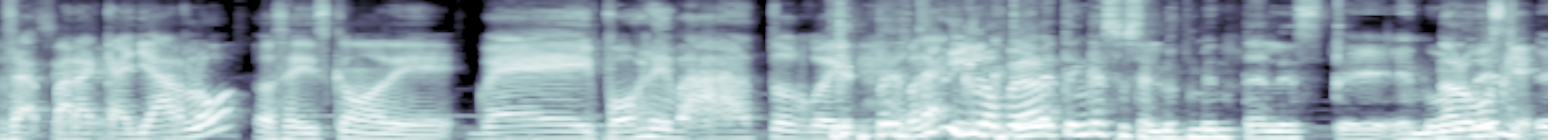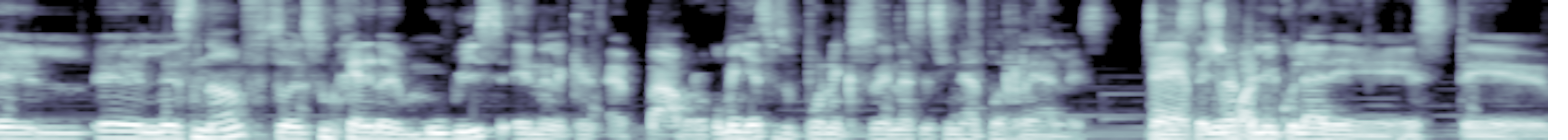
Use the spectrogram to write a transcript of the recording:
O sea, para callarlo, o sea, es como de. Güey, pobre vato, güey. o sea, y lo peor. tenga su salud mental este, en No lo busque. El, el snuff es un género de movies en el que, Pablo, como ya se supone que son asesinatos reales. Sí, este, hay una película de este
